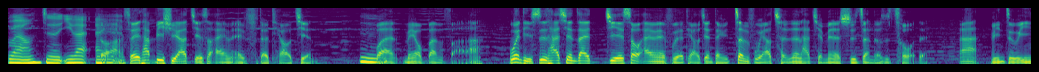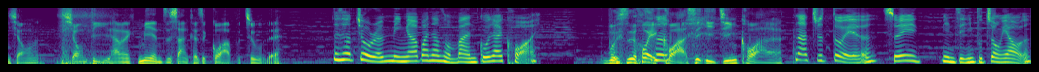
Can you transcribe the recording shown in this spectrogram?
对啊，只能依赖 IMF，所以他必须要接受 IMF 的条件。不然没有办法啦。问题是，他现在接受 IMF 的条件，等于政府要承认他前面的施政都是错的。那民族英雄兄弟他们面子上可是挂不住的。但是要救人民啊，不然这样怎么办？国家会垮欸。不是会垮，是已经垮了。那就对了，所以面子已经不重要了。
